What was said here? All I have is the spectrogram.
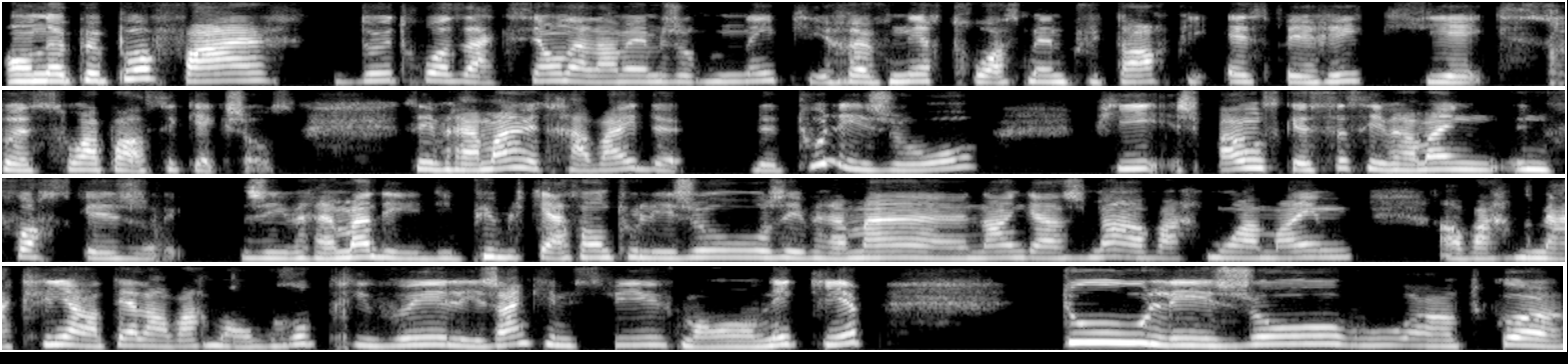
on ne peut pas faire deux, trois actions dans la même journée, puis revenir trois semaines plus tard, puis espérer qu'il se soit passé quelque chose. C'est vraiment un travail de, tous les jours. Puis je pense que ça, c'est vraiment une, force que j'ai. J'ai vraiment des, des, publications tous les jours, j'ai vraiment un engagement envers moi-même, envers ma clientèle, envers mon groupe privé, les gens qui me suivent, mon équipe tous les jours ou en tout cas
